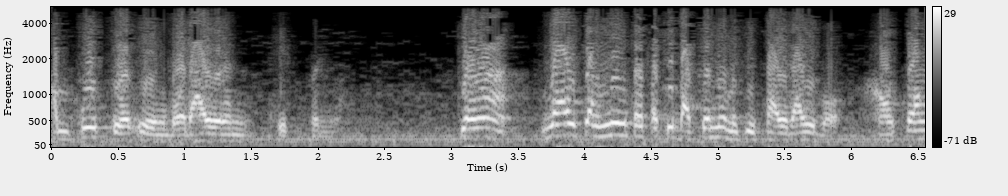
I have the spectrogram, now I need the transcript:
คำพูดตัวเองบ่ได้นั้นผิดเป็นเจ้าว่าเราจังนิ่งไปปฏิบัติจะนี่มันจิตใจได้บ่เขาต้อง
